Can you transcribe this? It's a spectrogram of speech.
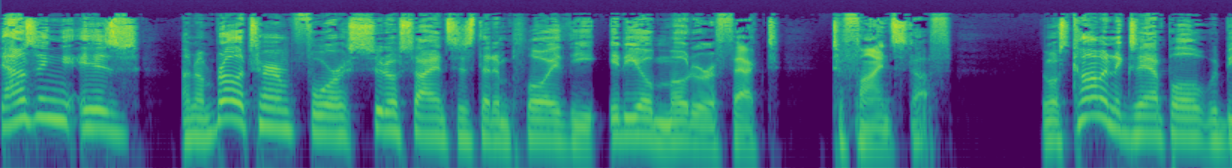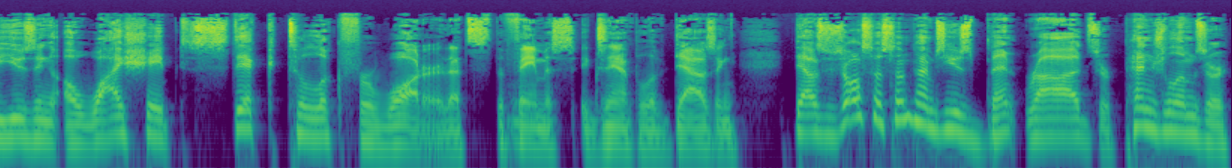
Dowsing is an umbrella term for pseudosciences that employ the ideomotor effect to find stuff. The most common example would be using a Y shaped stick to look for water. That's the famous example of dowsing. Dowsers also sometimes use bent rods or pendulums or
